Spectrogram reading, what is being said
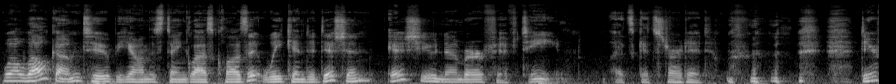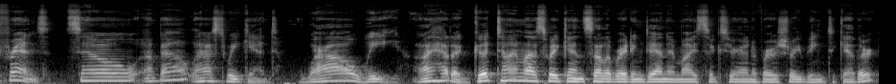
Well, welcome to Beyond the Stained Glass Closet Weekend Edition, issue number 15. Let's get started. Dear friends, so about last weekend, Wow, we. I had a good time last weekend celebrating Dan and my six year anniversary being together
